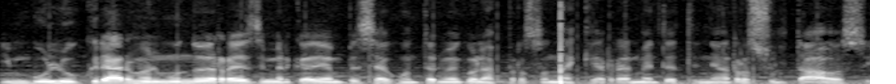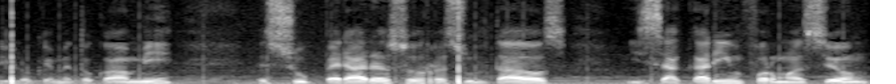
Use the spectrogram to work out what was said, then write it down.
involucrarme en el mundo de redes de mercadeo, empecé a juntarme con las personas que realmente tenían resultados y lo que me tocaba a mí es superar esos resultados y sacar información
